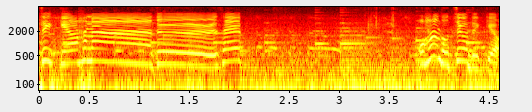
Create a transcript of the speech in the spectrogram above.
찍을게요. 하나, 둘, 셋. 어, 하나 더 찍어드릴게요.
